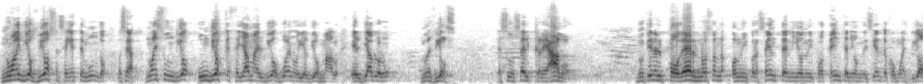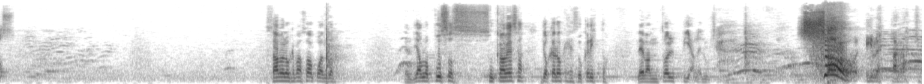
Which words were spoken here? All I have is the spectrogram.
No hay Dios dioses en este mundo. O sea, no es un Dios, un Dios que se llama el Dios bueno y el Dios malo. El diablo no es Dios. Es un ser creado. No tiene el poder, no es omnipresente, ni omnipotente, ni omnisciente como es Dios. ¿Sabe lo que pasó cuando el diablo puso su cabeza? Yo creo que Jesucristo levantó el pie, aleluya. ¡Shoo! Y lo esparrachó.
